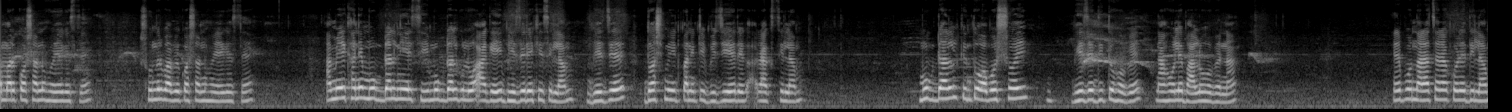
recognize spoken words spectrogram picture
আমার কষানো হয়ে গেছে। সুন্দরভাবে কষানো হয়ে গেছে। আমি এখানে মুগ ডাল নিয়েছি। মুগ ডালগুলো আগেই ভেজে রেখেছিলাম। ভেজে দশ মিনিট পানিটি ভিজিয়ে রাখছিলাম। মুগ ডাল কিন্তু অবশ্যই ভেজে দিতে হবে, না হলে ভালো হবে না। এরপর নাড়াচাড়া করে দিলাম।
